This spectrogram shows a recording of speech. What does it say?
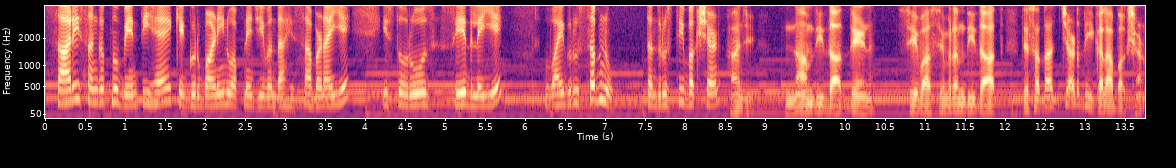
ਸਾਰੀ ਸੰਗਤ ਨੂੰ ਬੇਨਤੀ ਹੈ ਕਿ ਗੁਰਬਾਣੀ ਨੂੰ ਆਪਣੇ ਜੀਵਨ ਦਾ ਹਿੱਸਾ ਬਣਾਈਏ ਇਸ ਤੋਂ ਰੋਜ਼ ਸੇਧ ਲਈਏ। ਵਾਹਿਗੁਰੂ ਸਭ ਨੂੰ ਤੰਦਰੁਸਤੀ ਬਖਸ਼ਣ। ਹਾਂਜੀ ਨਾਮ ਦੀ ਦਾਤ ਦੇਣ ਸੇਵਾ ਸਿਮਰਨ ਦੀ ਦਾਤ ਤੇ ਸਦਾ ਚੜ੍ਹਦੀ ਕਲਾ ਬਖਸ਼ਣ।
